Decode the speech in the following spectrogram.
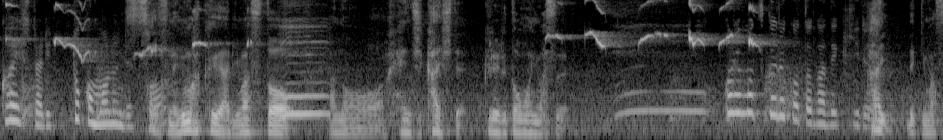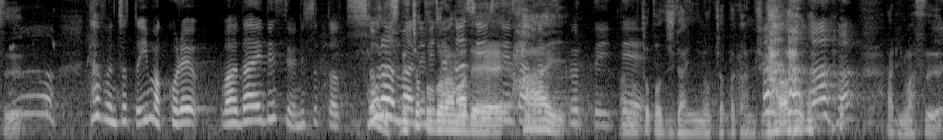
返したりとかもあるんですかそうですねうまくやりますとへーあの返事返してくれると思いますることができる。はいできます。多分ちょっと今これ話題ですよね。ちょっとドラマでねちょっとドラマで。一生さんが作っていて、あのちょっと時代に乗っちゃった感じが あります。で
